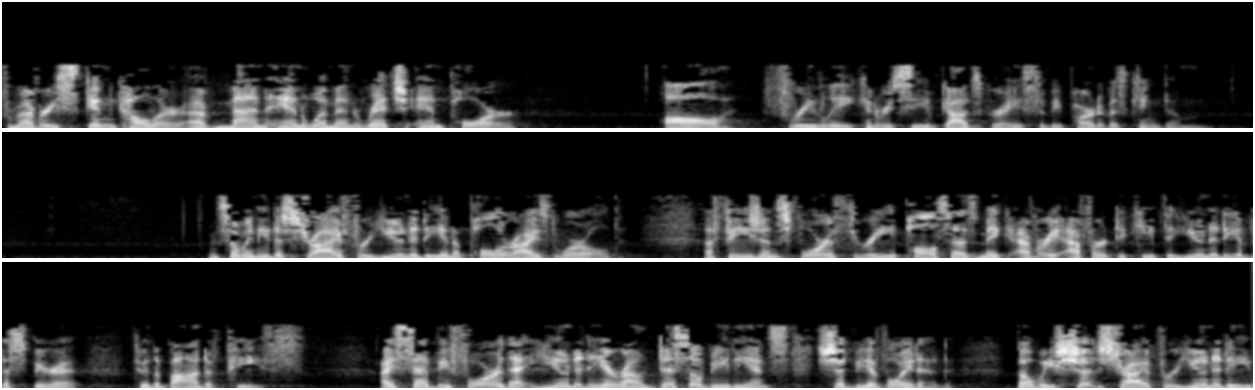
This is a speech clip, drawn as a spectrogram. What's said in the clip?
from every skin color, uh, men and women, rich and poor. All freely can receive God's grace and be part of his kingdom. And so we need to strive for unity in a polarized world. Ephesians 4 3, Paul says, Make every effort to keep the unity of the Spirit through the bond of peace. I said before that unity around disobedience should be avoided, but we should strive for unity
